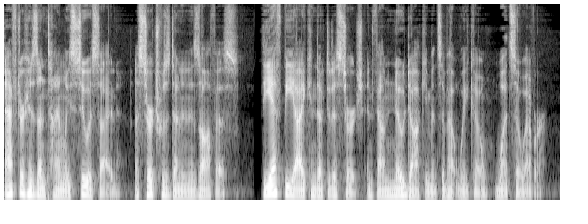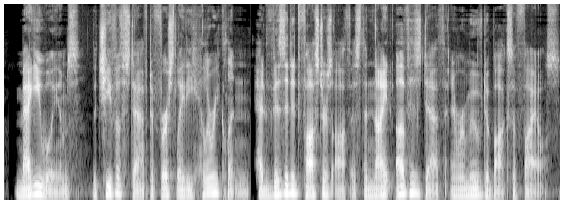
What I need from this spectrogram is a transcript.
After his untimely suicide, a search was done in his office. The FBI conducted a search and found no documents about Waco whatsoever. Maggie Williams, the chief of staff to First Lady Hillary Clinton, had visited Foster's office the night of his death and removed a box of files.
